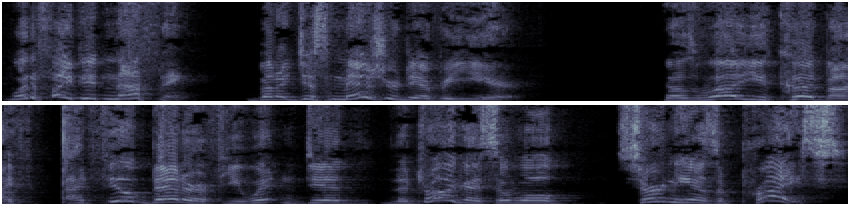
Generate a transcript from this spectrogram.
what if I did nothing, but I just measured every year? He goes, well, you could, but I'd feel better if you went and did the drug. I said, well, certainly has a price.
